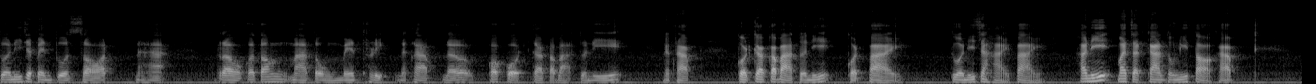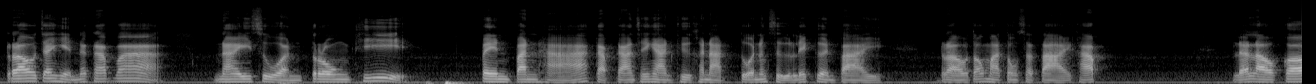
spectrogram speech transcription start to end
ตัวนี้จะเป็นตัวซอสนะฮะ เราก็ต้องมาตรง Metric นะครับ แล้วก็กดกากบาทตัวนี้นะครับ กดกากบาทตัวนี้กดไป ตัวนี้จะหายไป คราวนี้มาจัดการตรงนี้ต่อครับ เราจะเห็นนะครับว่าในส่วนตรงที่เป็นปัญหากับการใช้งานคือขนาดตัวหนังสือเล็กเกินไป เราต้องมาตรงสไตล์ครับ และเราก็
